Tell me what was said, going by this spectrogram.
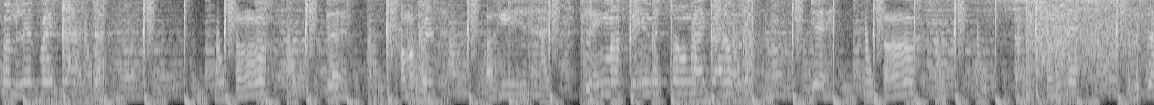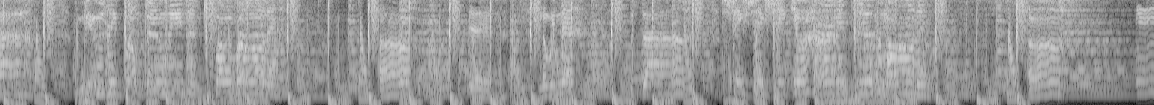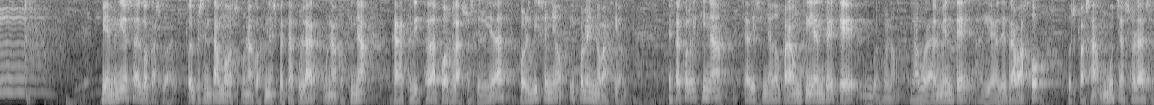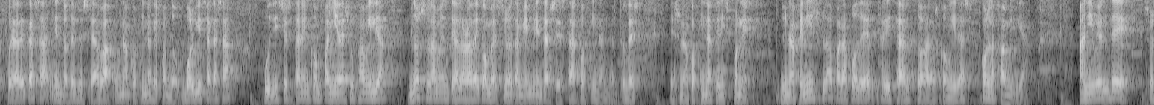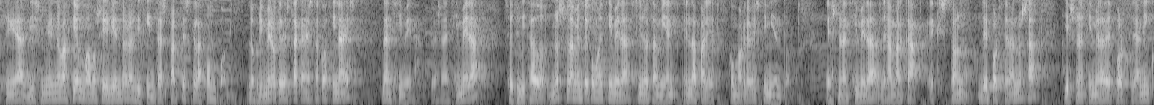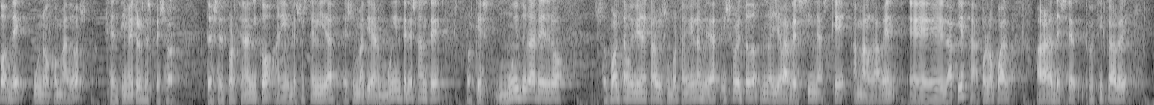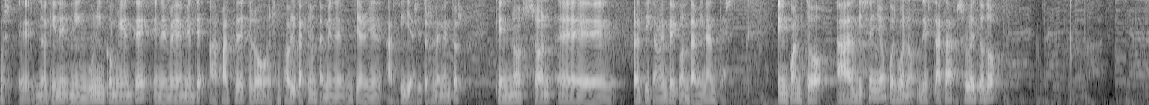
from left, right, side to side. Bienvenidos a Eco Casual. Hoy presentamos una cocina espectacular, una cocina caracterizada por la sostenibilidad, por el diseño y por la innovación. Esta cocina se ha diseñado para un cliente que, pues bueno, laboralmente, a nivel de trabajo, pues pasa muchas horas fuera de casa y entonces deseaba una cocina que cuando volviese a casa pudiese estar en compañía de su familia, no solamente a la hora de comer, sino también mientras se está cocinando. Entonces es una cocina que dispone de una península para poder realizar todas las comidas con la familia. A nivel de sostenibilidad, diseño e innovación vamos a ir viendo las distintas partes que la componen. Lo primero que destaca en esta cocina es la encimera. Entonces la encimera se ha utilizado no solamente como encimera, sino también en la pared como revestimiento. Es una encimera de la marca Extone de porcelanosa y es una encimera de porcelánico de 1,2 centímetros de espesor. Entonces el porcelánico a nivel de sostenibilidad es un material muy interesante porque es muy duradero, soporta muy bien el calor y soporta muy bien la humedad y sobre todo no lleva resinas que amalgamen eh, la pieza, con lo cual a la hora de ser reciclable pues eh, no tiene ningún inconveniente en el medio ambiente, aparte de que luego en su fabricación también intervienen arcillas y otros elementos que no son eh, prácticamente contaminantes. En cuanto al diseño, pues bueno, destaca sobre todo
